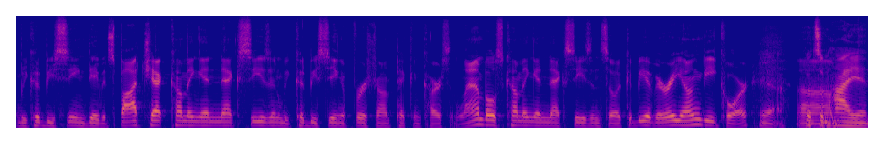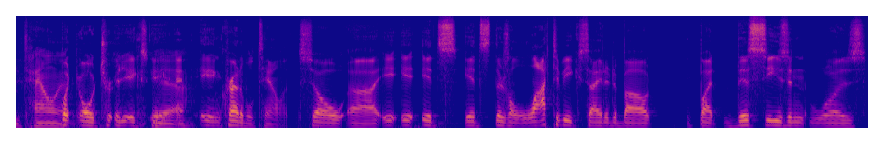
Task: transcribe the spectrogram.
we could be seeing David Spacek coming in next season. We could be seeing a first round pick in Carson Lambos coming in next season. So it could be a very young D corps. Yeah, but some um, high end talent. But oh, tr- ex- yeah. incredible talent. So uh, it, it, it's it's there's a lot to be excited about but this season was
